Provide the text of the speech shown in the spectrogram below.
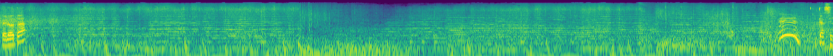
Pelota. Mm, casi.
